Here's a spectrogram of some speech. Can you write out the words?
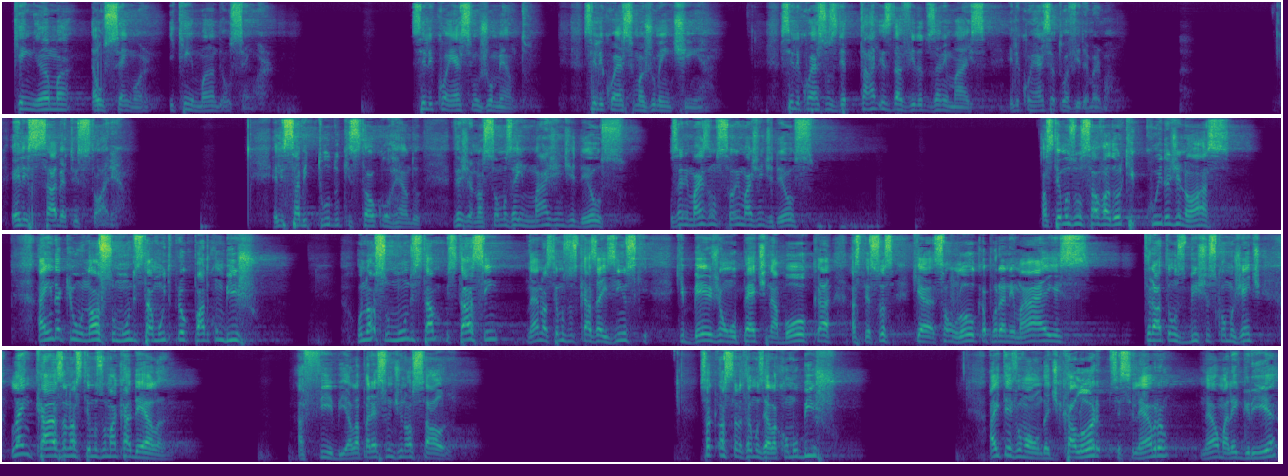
Quem ama é o Senhor e quem manda é o Senhor. Se ele conhece um jumento, se ele conhece uma jumentinha, se ele conhece os detalhes da vida dos animais, ele conhece a tua vida, meu irmão. Ele sabe a tua história. Ele sabe tudo o que está ocorrendo. Veja, nós somos a imagem de Deus. Os animais não são a imagem de Deus. Nós temos um Salvador que cuida de nós. Ainda que o nosso mundo está muito preocupado com bicho. O nosso mundo está, está assim, né? Nós temos os casaizinhos que, que beijam o pet na boca, as pessoas que eh, são loucas por animais, tratam os bichos como gente. Lá em casa nós temos uma cadela, a Phoebe, ela parece um dinossauro. Só que nós tratamos ela como bicho. Aí teve uma onda de calor, vocês se lembram? Né? Uma alegria,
